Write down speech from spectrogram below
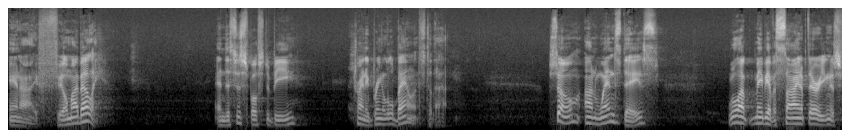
and I fill my belly. And this is supposed to be trying to bring a little balance to that. So on Wednesdays, we'll have, maybe have a sign up there, you can just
